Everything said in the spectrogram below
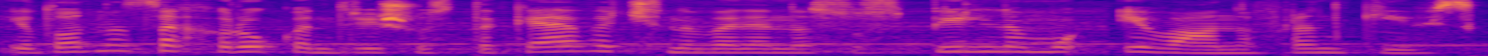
Ілона Захарук, Андрій Шустакевич. Новини на Суспільному. Івано-Франківськ.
